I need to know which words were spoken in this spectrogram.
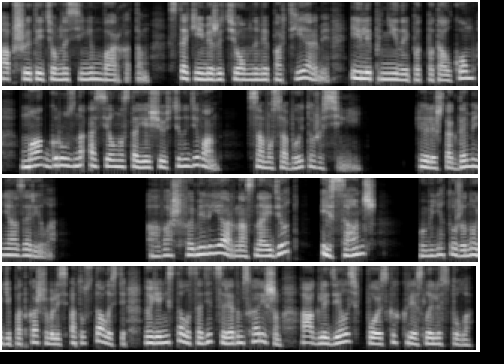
обшитой темно-синим бархатом, с такими же темными портьерами и лепниной под потолком, маг грузно осел на стоящую стены диван, само собой тоже синий. И лишь тогда меня озарило. «А ваш фамильяр нас найдет? И Санж?» У меня тоже ноги подкашивались от усталости, но я не стала садиться рядом с Харишем, а огляделась в поисках кресла или стула.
